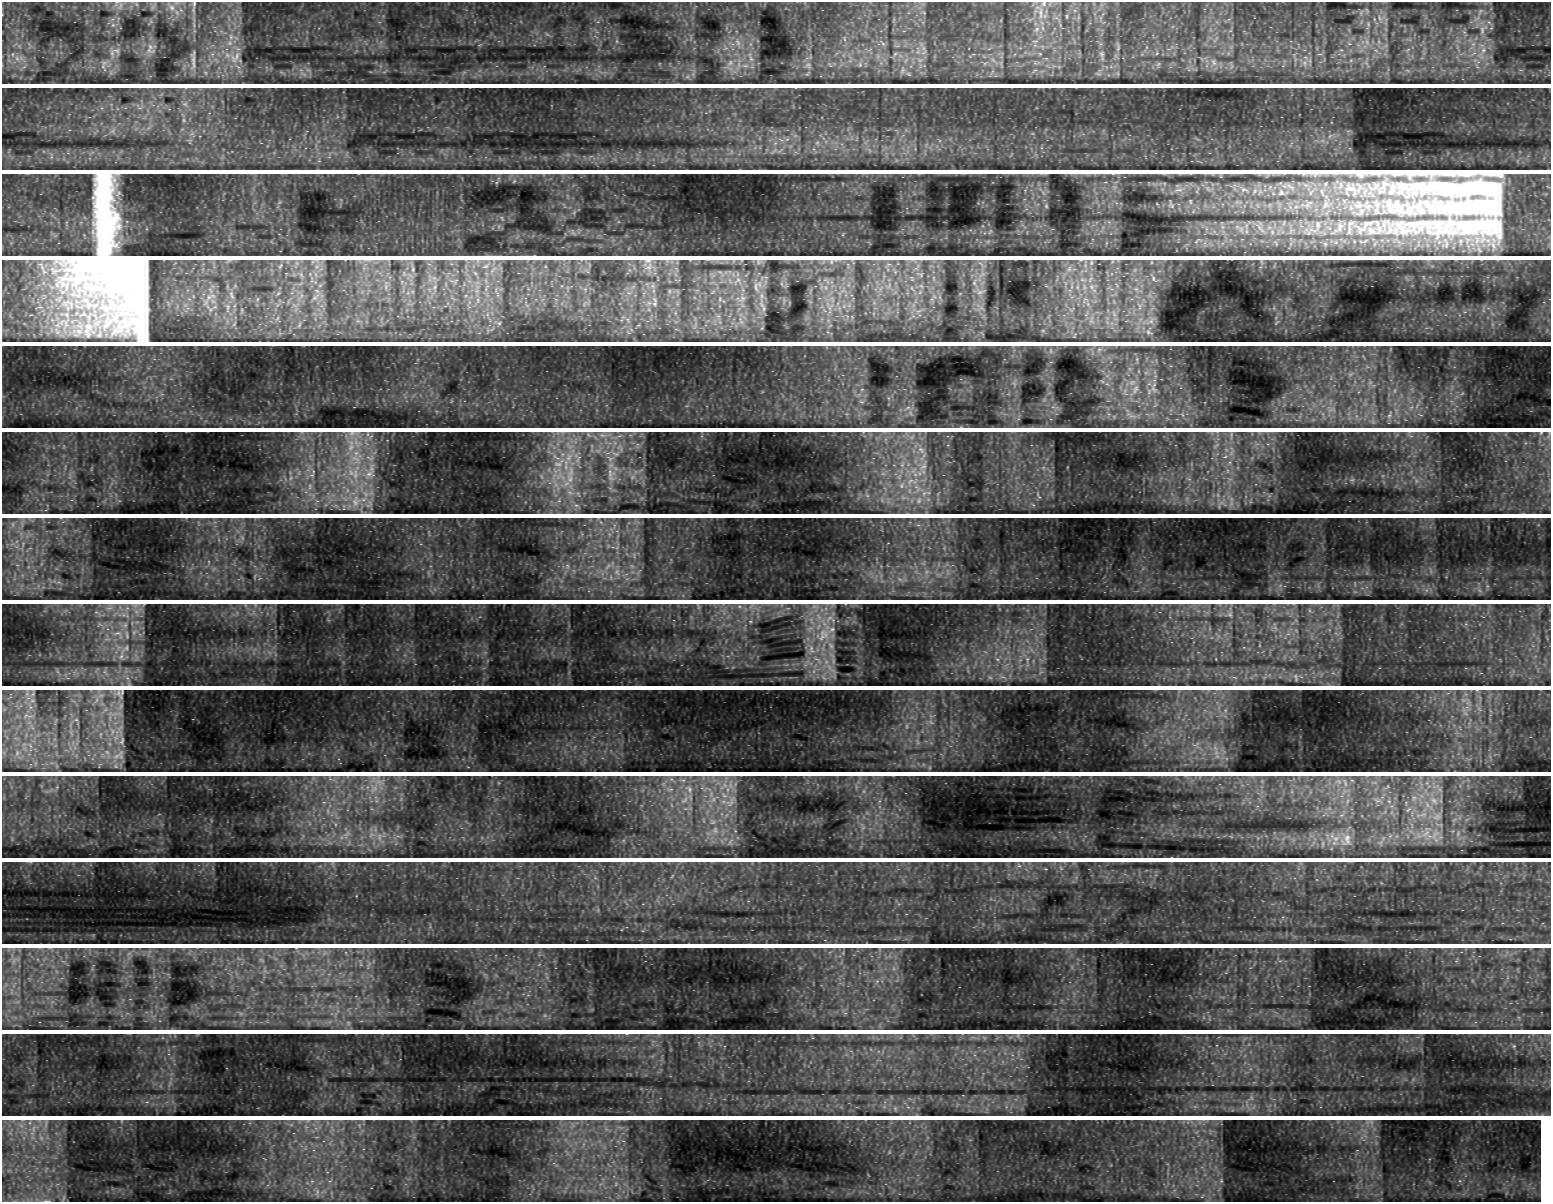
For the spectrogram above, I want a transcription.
to join in the fight, but only one be declared the best. Destination confirmed. Well then, let's begin. I shall grind beneath my heel. All that exists. The battle has begun. Fight! Keep it classy. To. Weakling. Pick up the pace. Fight! Short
